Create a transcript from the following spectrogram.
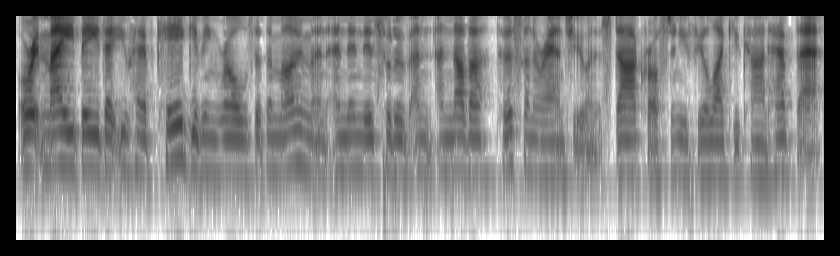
Or it may be that you have caregiving roles at the moment and then there's sort of an, another person around you and it's star-crossed and you feel like you can't have that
